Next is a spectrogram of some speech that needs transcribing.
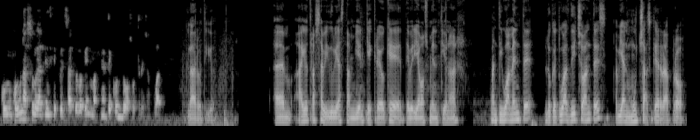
con, con una sola ya tienes que pensártelo bien, imagínate con dos o tres o cuatro. Claro, tío. Em, hay otras sabidurías también que creo que deberíamos mencionar. Antiguamente, lo que tú has dicho antes, habían muchas guerras, bro.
